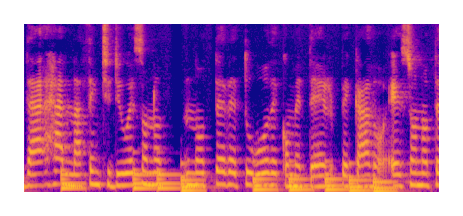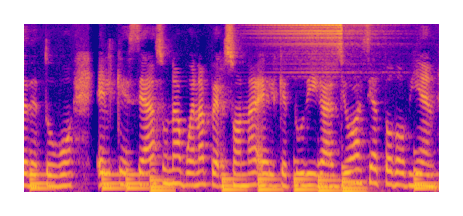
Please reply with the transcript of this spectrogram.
That had nothing to do, eso no, no te detuvo de cometer pecado, eso no te detuvo. El que seas una buena persona, el que tú digas, yo hacía todo bien,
